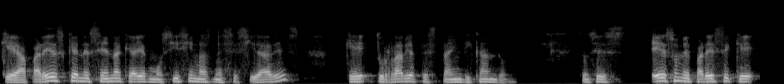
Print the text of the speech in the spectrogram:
Que aparezca en escena que hay hermosísimas necesidades que tu rabia te está indicando. Entonces, eso me parece que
